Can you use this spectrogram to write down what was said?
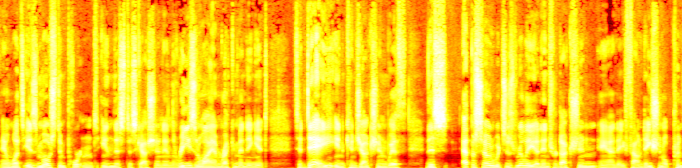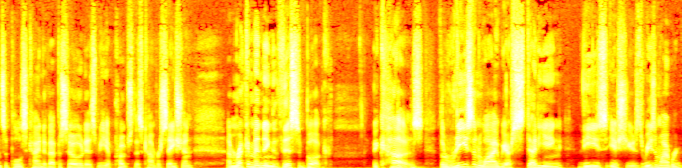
And what is most important in this discussion, and the reason why I'm recommending it today in conjunction with this episode, which is really an introduction and a foundational principles kind of episode as we approach this conversation. I'm recommending this book because the reason why we are studying these issues, the reason why we're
